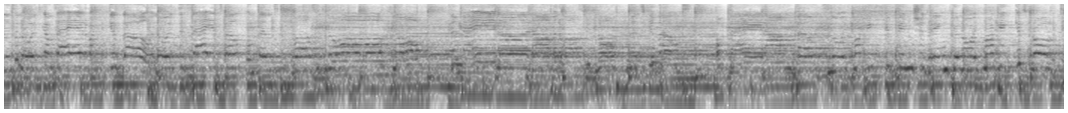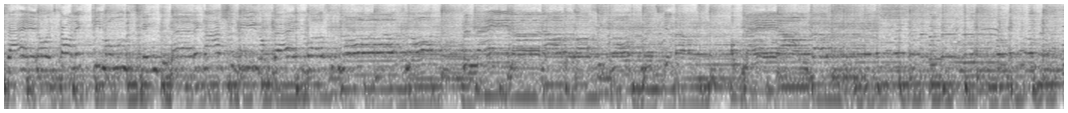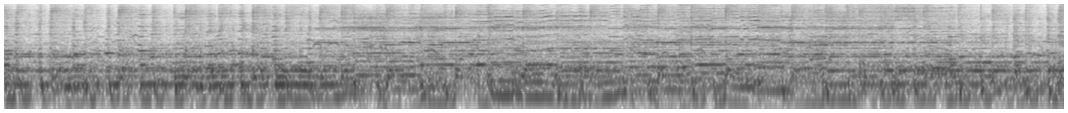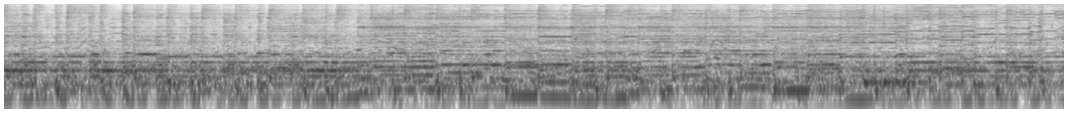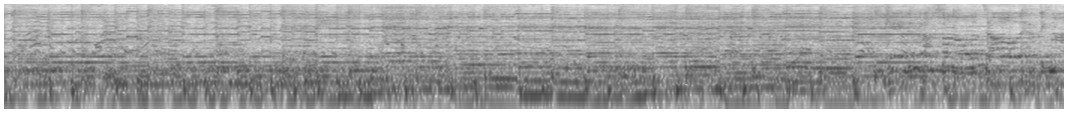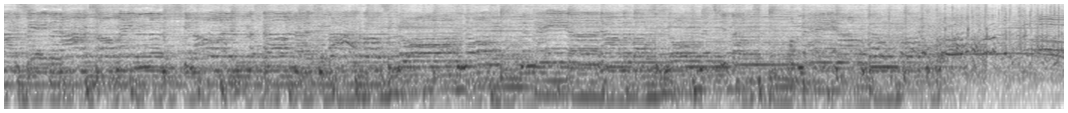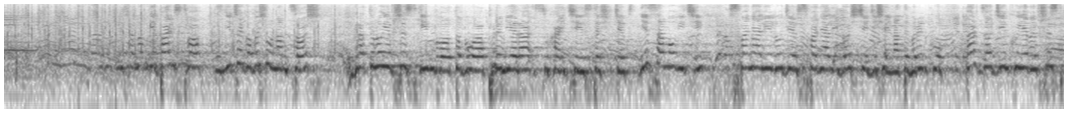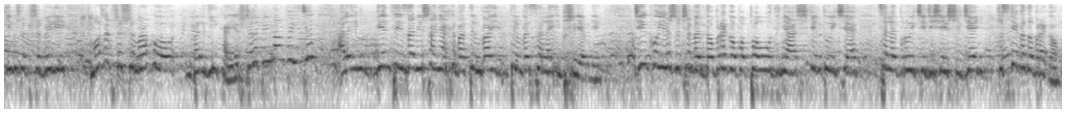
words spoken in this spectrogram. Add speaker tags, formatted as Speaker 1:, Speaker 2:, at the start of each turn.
Speaker 1: nỗi nuôi căm dễ wyszło nam coś. Gratuluję wszystkim, bo to była premiera. Słuchajcie, jesteście niesamowici, wspaniali ludzie, wspaniali goście dzisiaj na tym rynku. Bardzo dziękujemy wszystkim, że przybyli. Może w przyszłym roku Belgika jeszcze lepiej nam wyjdzie, ale im więcej zamieszania chyba tym, tym weselej i przyjemniej. Dziękuję, życzymy dobrego popołudnia, świętujcie, celebrujcie dzisiejszy dzień. Wszystkiego dobrego.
